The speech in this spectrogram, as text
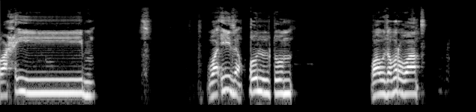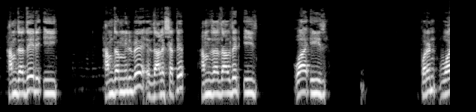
রহিম ওয়াইদ কুলতুম ওয়াও জবর ওয়া হামজাদের ই হামজা মিলবে জালের সাথে হামজা জালদের ইজ ওয়া ইজ পড়েন ওয়া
